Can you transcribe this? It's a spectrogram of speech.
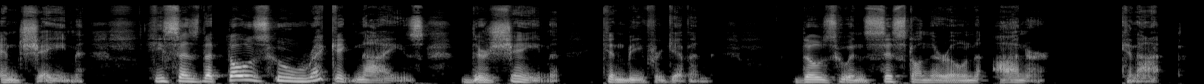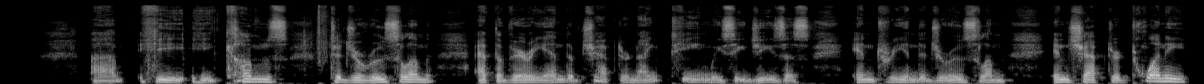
and shame. He says that those who recognize their shame can be forgiven. Those who insist on their own honor cannot. Uh, he he comes to Jerusalem at the very end of chapter 19. We see Jesus entry into Jerusalem. In chapter 20,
